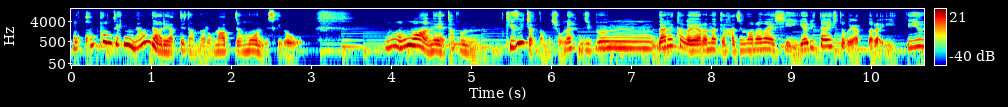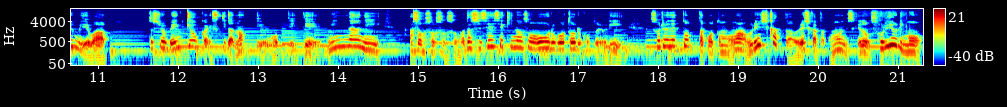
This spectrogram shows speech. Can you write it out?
もう根本的になんであれやってたんだろうなって思うんですけど、もうまあね、多分気づいちゃったんでしょうね。自分、誰かがやらなきゃ始まらないし、やりたい人がやったらいいっていう意味では、私は勉強会好きだなって思っていて、みんなにあ、そうそうそうそう。私、成績のそのオールを取ることより、それで取ったことも、まあ、嬉しかったは嬉しかったと思うんですけど、それよりも、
